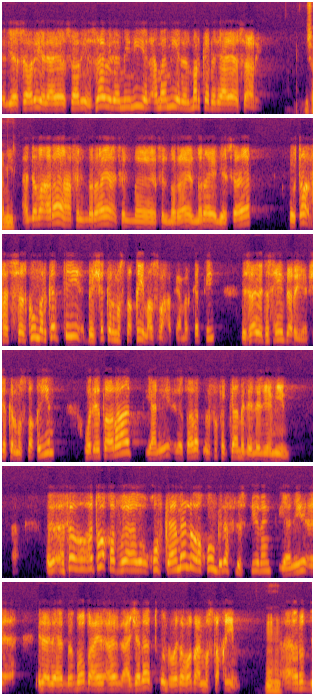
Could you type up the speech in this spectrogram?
اليسارية اللي يساريه الزاوية اليمينية الأمامية للمركبة اللي على يساري جميل. عندما أراها في المرايه في في المرايه المراية اليسار فتكون مركبتي بشكل مستقيم أصبحت يعني مركبتي. بزاوية 90 درجة بشكل مستقيم والإطارات يعني الإطارات ملفوفه كامل إلى اليمين. اتوقف وقوف كامل وأقوم بلف ال steering يعني آه، إلى وضع العجلات تكون بالوضع المستقيم. أرد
